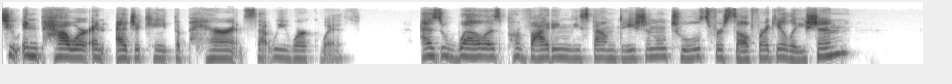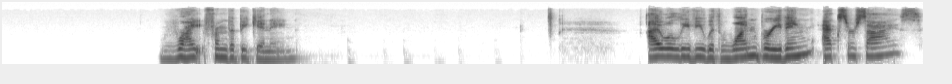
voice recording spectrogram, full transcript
to empower and educate the parents that we work with, as well as providing these foundational tools for self regulation right from the beginning. I will leave you with one breathing exercise.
